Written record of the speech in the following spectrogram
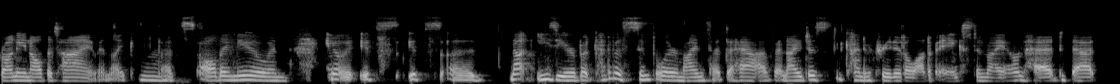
running all the time and like mm. that's all they knew and you know it's it's a not easier, but kind of a simpler mindset to have. And I just kind of created a lot of angst in my own head that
